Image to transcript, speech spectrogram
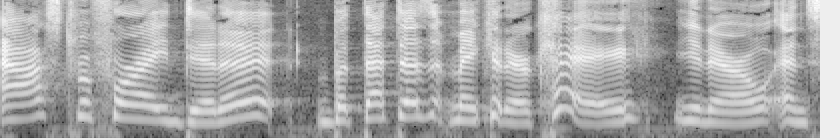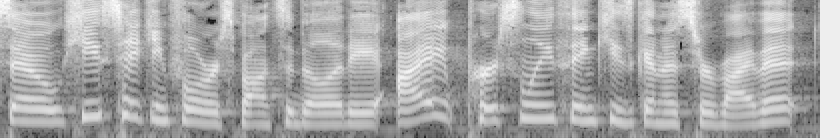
asked before I did it, but that doesn't make it okay, you know. And so he's taking full responsibility. I personally think he's going to survive it.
